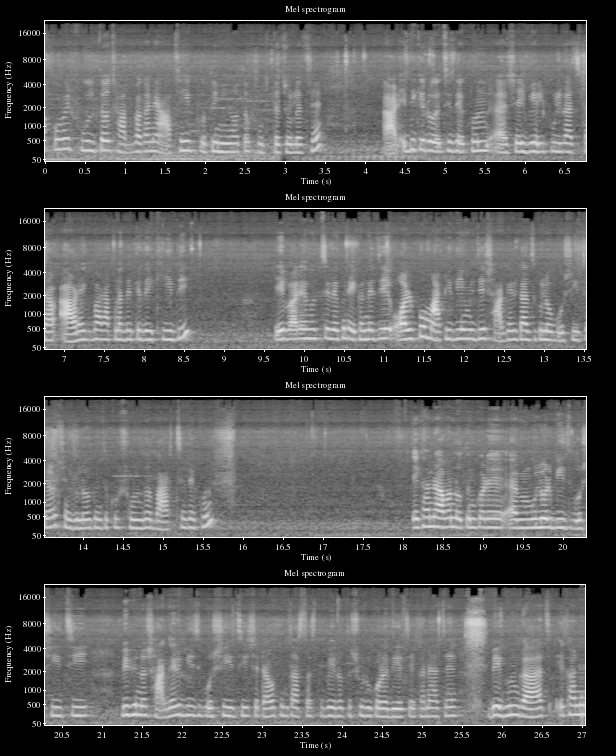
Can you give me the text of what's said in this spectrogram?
রকমের ফুল তো ছাদ বাগানে আছেই, প্রতিনিয়ত ফুটতে চলেছে। আর এদিকে রয়েছে দেখুন সেই বেল ফুল গাছটা। আরেকবার আপনাদেরকে দেখিয়ে দিই। এবারে হচ্ছে দেখুন, এখানে যে অল্প মাটি দিয়ে আমি যে শাকের গাছগুলো বসিয়েছিলাম, সেগুলোও কিন্তু খুব সুন্দর বাড়ছে দেখুন। এখানে আবার নতুন করে মূলোর বীজ বসিয়েছি। বিভিন্ন শাকের বীজ বসিয়েছি, সেটাও কিন্তু আস্তে আস্তে বেরোতে শুরু করে দিয়েছে। এখানে আছে বেগুন গাছ, এখানে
